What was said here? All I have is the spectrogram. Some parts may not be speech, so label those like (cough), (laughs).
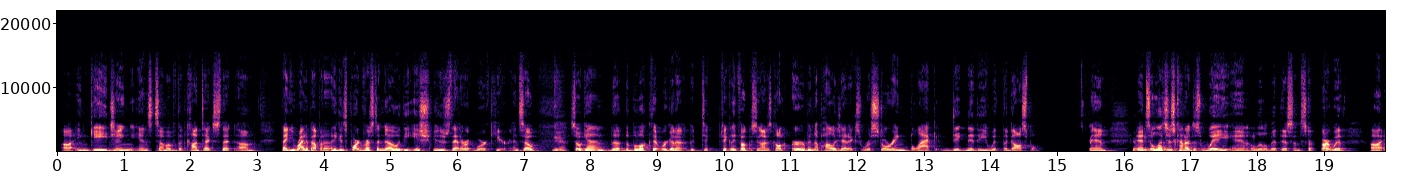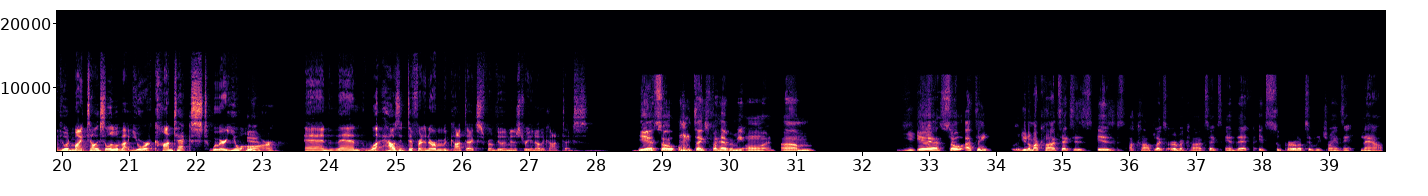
uh, engaging in some of the contexts that um, that you write about. But I think it's important for us to know the issues that are at work here. And so, yeah. so again, the the book that we're going to particularly focusing on is called Urban Apologetics: Restoring Black Dignity with the Gospel. And and so let's just kind of just weigh in a little bit this and start with, uh, if you wouldn't mind, telling us a little about your context, where you yeah. are, and then what how is it different in urban context from doing ministry in other contexts? Yeah, so (clears throat) thanks for having me on. Um yeah, so I think you know my context is is a complex urban context in that it's superlatively transient now.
